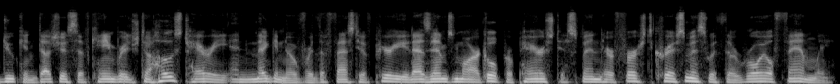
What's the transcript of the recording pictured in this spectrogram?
Duke and Duchess of Cambridge to host Harry and Meghan over the festive period as Ms Markle prepares to spend her first Christmas with the royal family.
